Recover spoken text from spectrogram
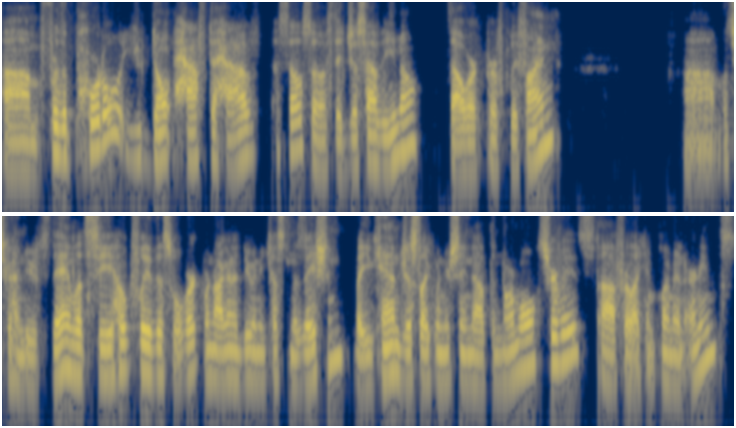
Um, for the portal, you don't have to have a cell. So if they just have the email, that'll work perfectly fine. Um, let's go ahead and do it today and let's see, hopefully this will work. We're not going to do any customization, but you can just like when you're sending out the normal surveys uh, for like employment earnings.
